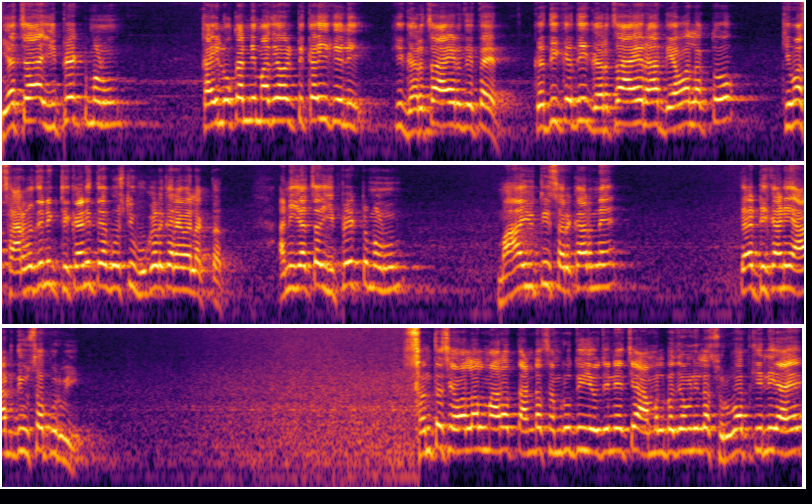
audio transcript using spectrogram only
याचा इफेक्ट म्हणून काही लोकांनी माझ्यावर टीकाही केली की घरचा आहेर देत आहेत कधी कधी घरचा आहेर हा द्यावा लागतो किंवा सार्वजनिक ठिकाणी त्या गोष्टी उघड कराव्या लागतात. आणि याचा इफेक्ट म्हणून महायुती सरकारने त्या ठिकाणी आठ दिवसापूर्वी संत सेवालाल महाराज तांडा समृद्धी योजनेच्या अंमलबजावणीला सुरुवात केली आहे.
